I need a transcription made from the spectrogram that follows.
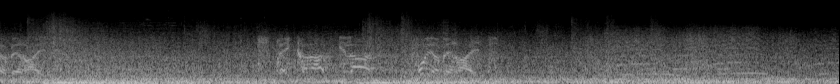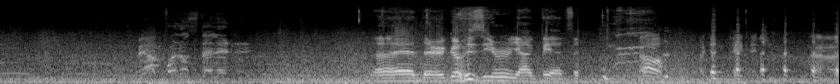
Feuerbereit. Sprenggranaten geladen. Feuerbereit. Wir haben Verlust erlitten. Uh, and there goes your yak pants. oh, I didn't pay attention. Uh,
